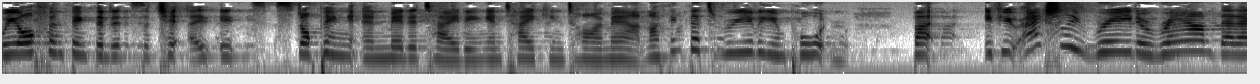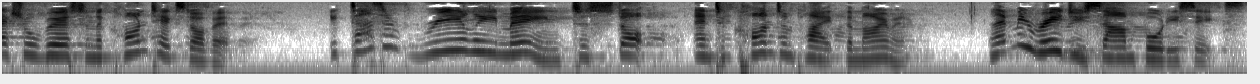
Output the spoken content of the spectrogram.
We often think that it's, ch- it's stopping and meditating and taking time out. And I think that's really important. But if you actually read around that actual verse and the context of it, it doesn't really mean to stop and to contemplate the moment. Let me read you Psalm 46.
